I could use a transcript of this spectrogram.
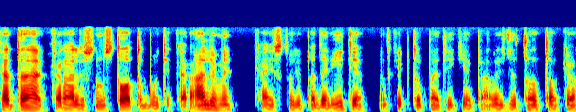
kada karalius nustotų būti karaliumi, ką jis turi padaryti, kaip tu pateikė pavyzdį to tokio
